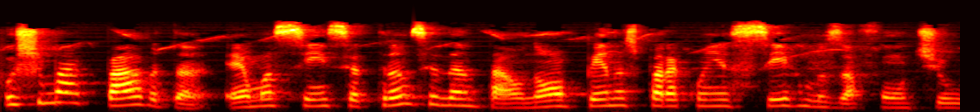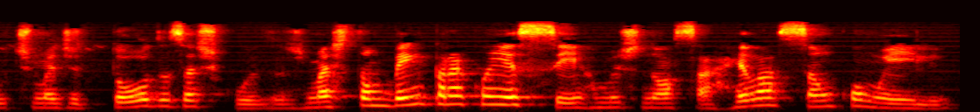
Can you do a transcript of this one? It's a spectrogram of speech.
O Srimad Bhagavatam é uma ciência transcendental não apenas para conhecermos a fonte última de todas as coisas, mas também para conhecermos nossa relação com ele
